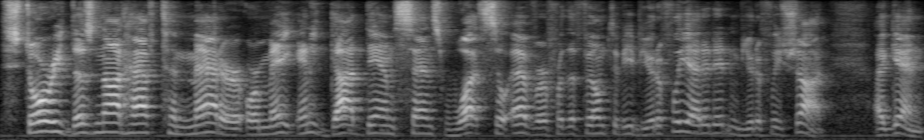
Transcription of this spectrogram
story does not have to matter or make any goddamn sense whatsoever for the film to be beautifully edited and beautifully shot. Again,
